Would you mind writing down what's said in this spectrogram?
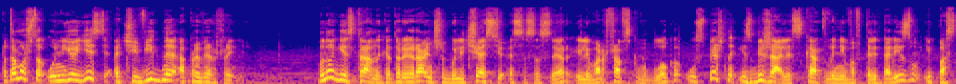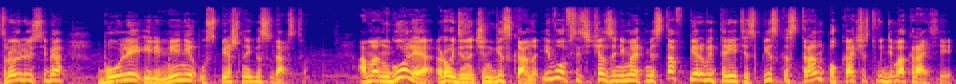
потому что у нее есть очевидное опровержение. Многие страны, которые раньше были частью СССР или Варшавского блока, успешно избежали скатывания в авторитаризм и построили у себя более или менее успешные государства – а Монголия, родина Чингисхана, и вовсе сейчас занимает места в первой трети списка стран по качеству демократии.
